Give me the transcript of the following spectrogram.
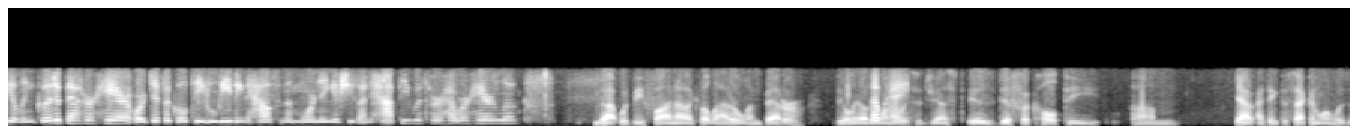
feeling good about her hair, or difficulty leaving the house in the morning if she's unhappy with her how her hair looks? That would be fine. I like the latter one better. The only other one I would suggest is difficulty. Um, yeah, I think the second one was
